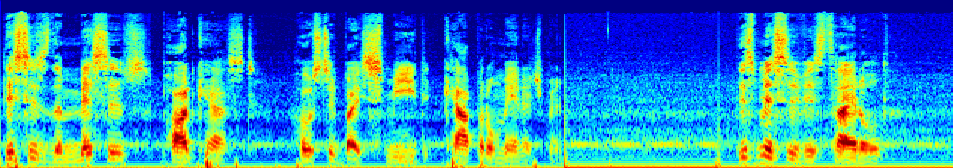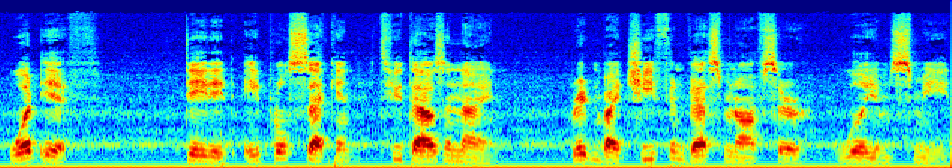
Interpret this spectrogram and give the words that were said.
This is the Missives podcast, hosted by Smead Capital Management. This missive is titled, What If? dated April 2nd, 2009, written by Chief Investment Officer William Smead.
